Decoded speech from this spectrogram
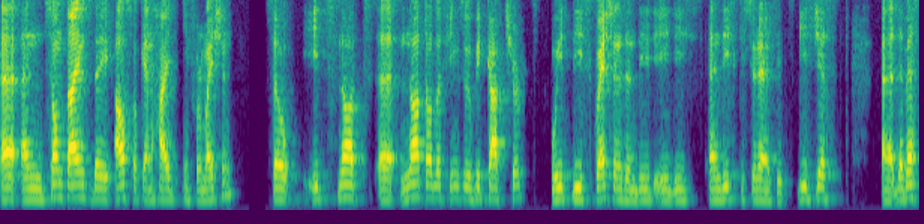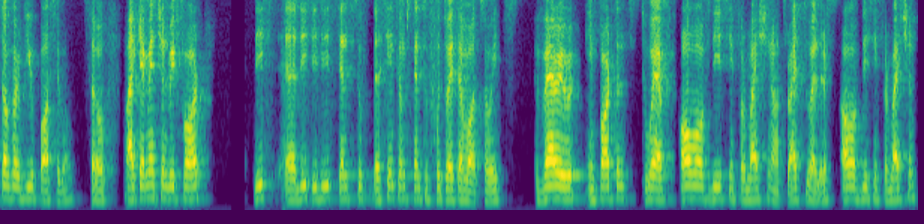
and sometimes they also can hide information so it's not uh, not all the things will be captured with these questions and these and these questionnaires. It gives just uh, the best overview possible. So like I mentioned before, this uh, this disease tends to the symptoms tend to fluctuate a lot. So it's very important to have all of this information or try to address all of this information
